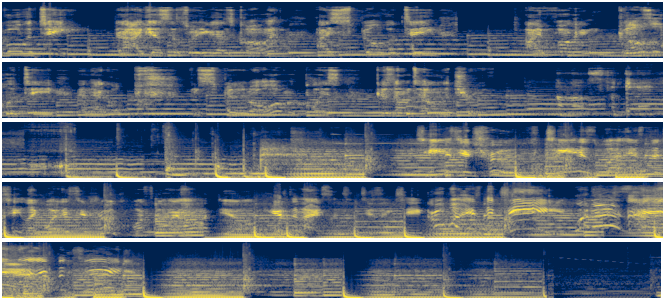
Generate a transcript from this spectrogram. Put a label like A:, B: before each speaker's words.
A: have all the tea. I guess that's what you guys call it. I spill the tea. I fucking guzzle the tea and I go and spit it all over the place because I'm telling the truth.
B: And that's the tea.
C: Tea is your truth. Tea is what is the tea? Like, what is your truth? What's going on with you? Here's the nice and teasing tea. Girl, what is the tea? What is it? What is the tea?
